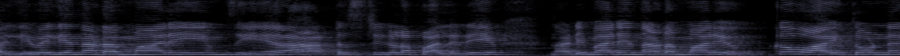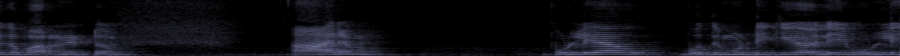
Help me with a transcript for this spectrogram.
വലിയ വലിയ നടന്മാരെയും സീനിയർ ആർട്ടിസ്റ്റുകളെ പലരെയും നടിമാരെയും നടന്മാരെയും ഒക്കെ വായിത്തോണ്ടൊക്കെ പറഞ്ഞിട്ടും ആരും പുള്ളിയെ ബുദ്ധിമുട്ടിക്കുകയോ അല്ലെങ്കിൽ പുള്ളി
